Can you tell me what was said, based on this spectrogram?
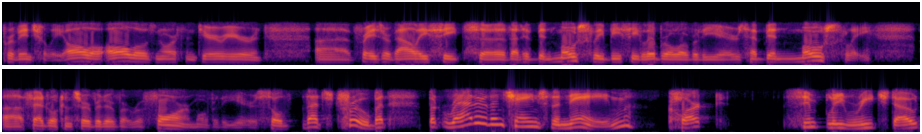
provincially. All all those North Interior and uh, Fraser Valley seats uh, that have been mostly BC Liberal over the years have been mostly uh, federal conservative or reform over the years. So that's true. But but rather than change the name, Clark simply reached out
